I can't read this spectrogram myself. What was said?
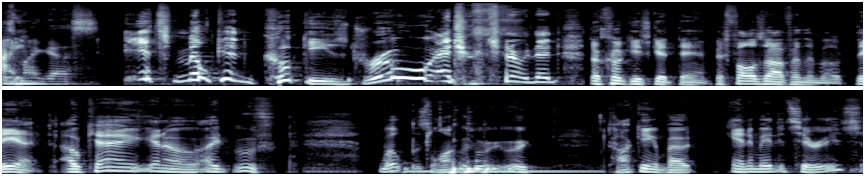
Is I, my guess. It's milk and cookies, Drew. And you know the, the cookies get damp. It falls off in the milk. The end. Okay, you know I. Oof. Well, as long as we're, we're talking about animated series,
